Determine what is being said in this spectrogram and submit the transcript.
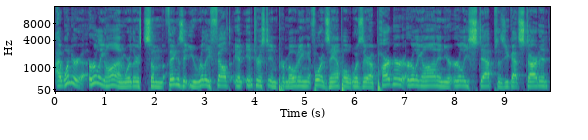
I wonder early on, were there some things that you really felt an interest in promoting? For example, was there a partner early on in your early steps as you got started,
